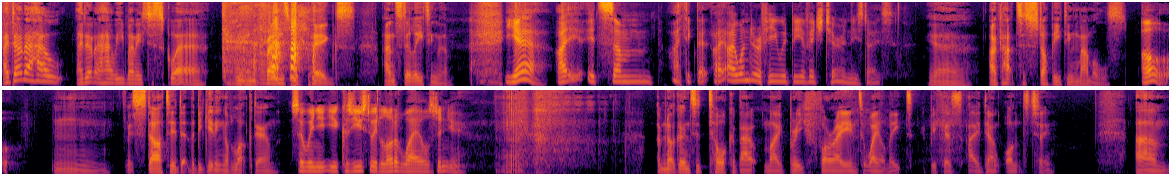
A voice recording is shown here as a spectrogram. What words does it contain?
I don't know how I don't know how he managed to square being friends with pigs and still eating them. Yeah, I it's um I think that I, I wonder if he would be a vegetarian these days. Yeah. I've had to stop eating mammals. Oh, Mm. It started at the beginning of lockdown. so when you because you, used to eat a lot of whales, didn't you? I'm not going to talk about my brief foray into whale meat because I don't want to. Um,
